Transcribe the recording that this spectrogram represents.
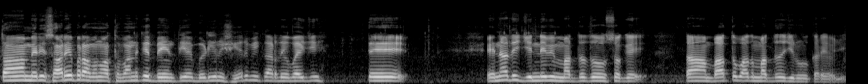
ਤਾਂ ਮੇਰੇ ਸਾਰੇ ਭਰਾਵਾਂ ਨੂੰ ਹੱਥ ਬੰਨ੍ਹ ਕੇ ਬੇਨਤੀ ਹੈ, ਵੀਡੀਓ ਨੂੰ ਸ਼ੇਅਰ ਵੀ ਕਰ ਦਿਓ ਬਾਈ ਜੀ। ਤੇ ਇਹਨਾਂ ਦੀ ਜਿੰਨੀ ਵੀ ਮਦਦ ਹੋ ਸਕੇ, ਤਾਂ ਵੱਧ ਤੋਂ ਵੱਧ ਮਦਦ ਜ਼ਰੂਰ ਕਰਿਓ ਜੀ।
